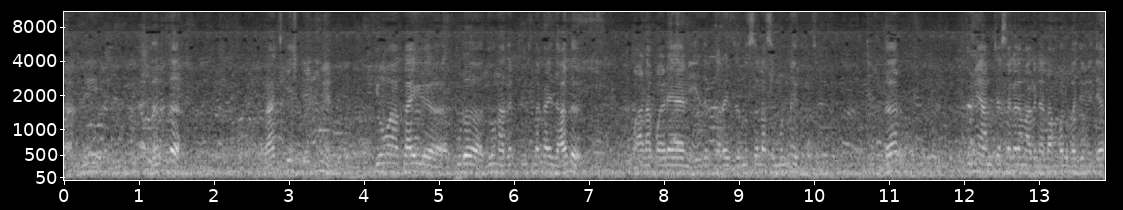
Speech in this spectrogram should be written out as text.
आणि नंतर राजकीय स्टेटमेंट किंवा काही पुढं दोन हजार तीसला काही झालं पाडापाड्या आणि हे जर करायचं नसेल असं म्हणणं आहे तुमचं तर तुम्ही आमच्या सगळ्या मागण्याला अंमलबजावणी द्या.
